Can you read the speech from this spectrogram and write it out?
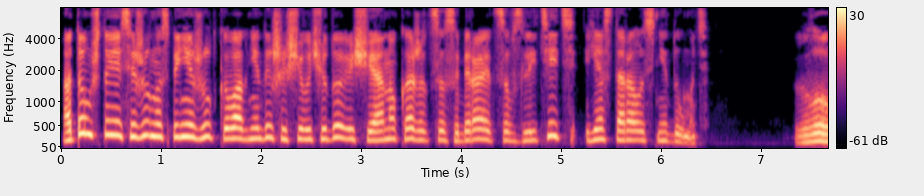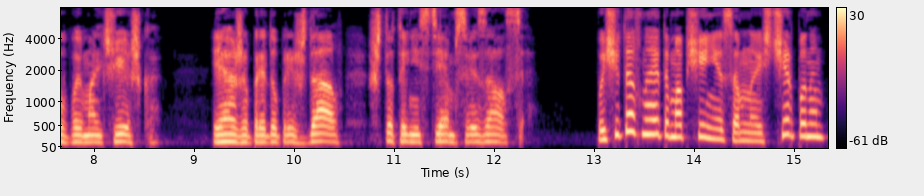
О том, что я сижу на спине жуткого огнедышащего чудовища, и оно, кажется, собирается взлететь, я старалась не думать. «Глупый мальчишка, я же предупреждал, что ты не с тем связался». Посчитав на этом общение со мной исчерпанным,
